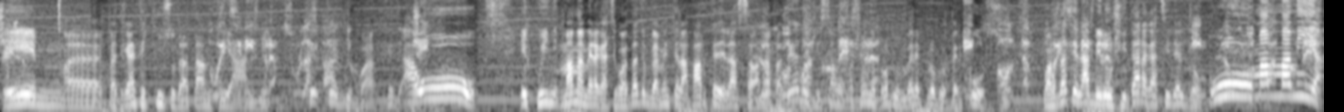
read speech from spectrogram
e mm, eh, praticamente chiuso da tanti anni. Che, che di qua? Che, ah, oh! E quindi, mamma mia ragazzi, guardate ovviamente la parte della strada. Praticamente ci stiamo facendo proprio un vero e proprio percorso. Guardate la velocità ragazzi del gioco. Oh, mamma mia!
